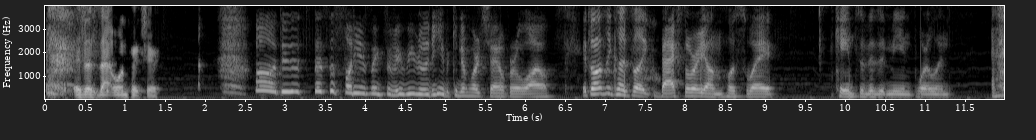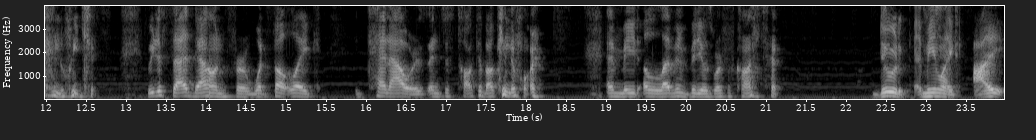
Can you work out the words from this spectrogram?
It's just that one picture. Oh, dude, that's, that's the funniest thing to me. We really became a Kingdom Hearts channel for a while. It's honestly because, like, backstory, um, Josue came to visit me in Portland, and we just we just sat down for what felt like ten hours and just talked about Kingdom Hearts and made eleven videos worth of content. Dude, I mean, like, I,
